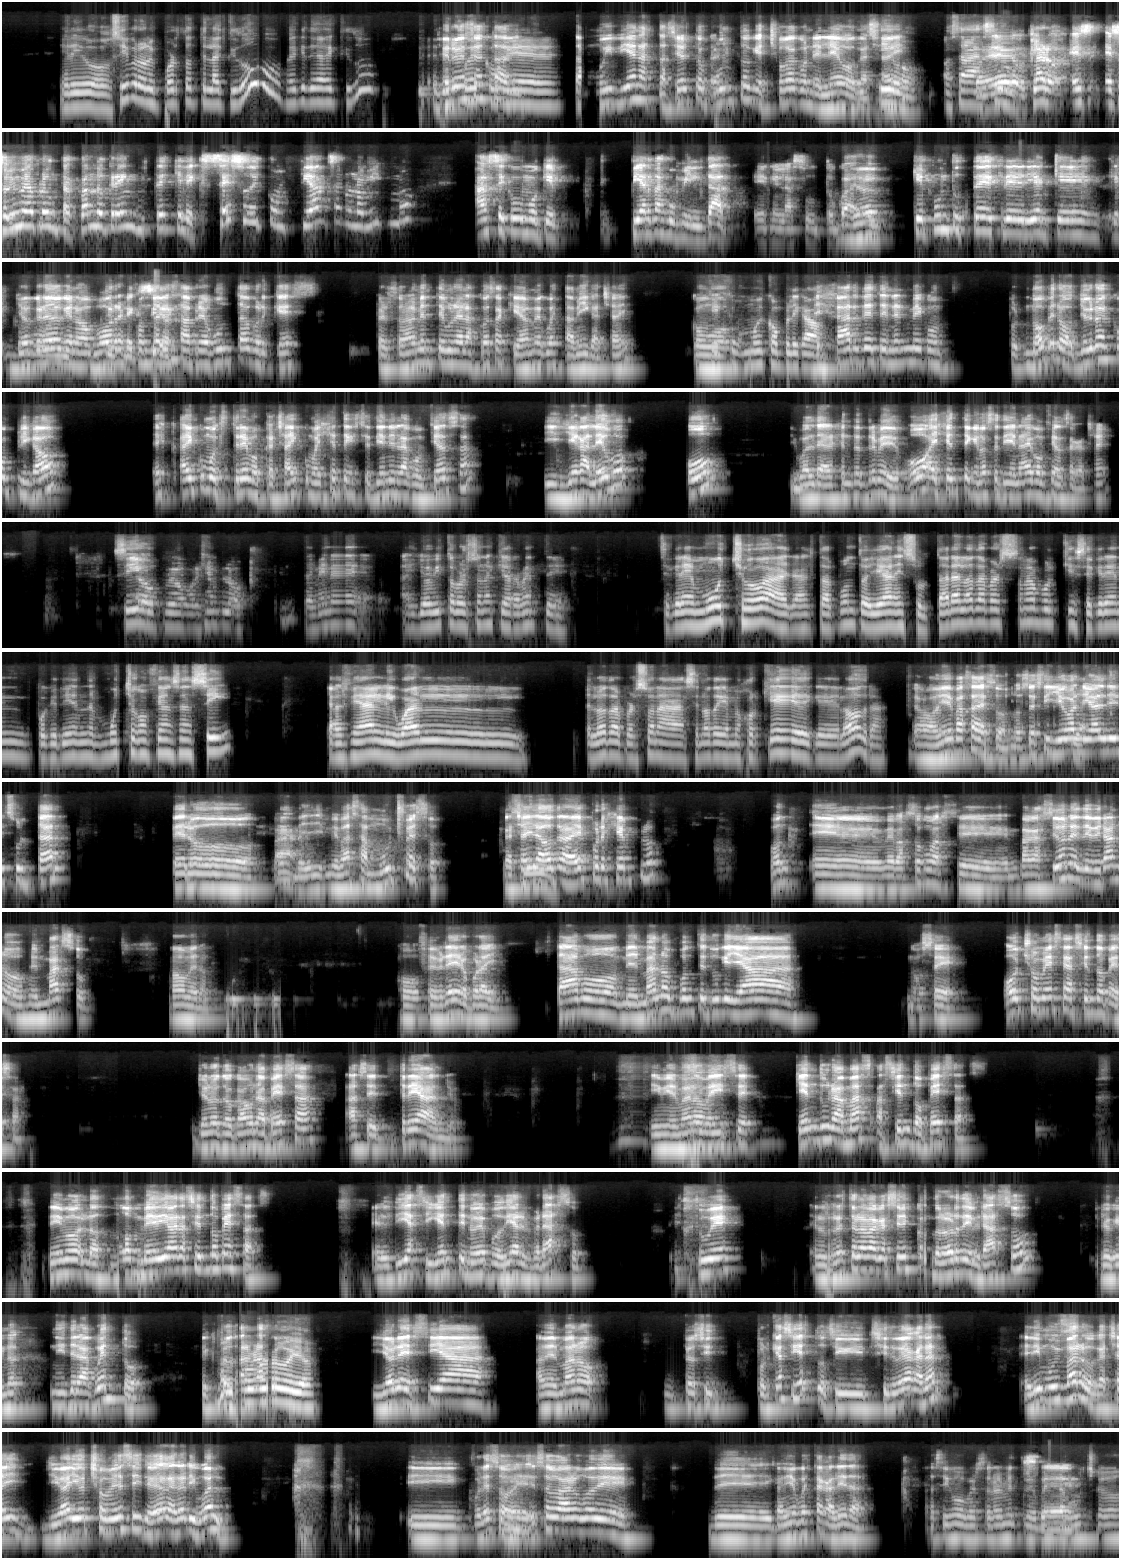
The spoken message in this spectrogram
Y le digo, sí, pero lo importante es la actitud, pues, hay que tener actitud. Yo creo que eso está, que... está, muy bien hasta cierto punto que choca con el ego, ¿cachai? Sí, o sea, sí, ego. Claro, es, eso mismo me pregunta, ¿cuándo creen ustedes que el exceso de confianza en uno mismo hace como que pierdas humildad en el asunto? Yo, ¿En qué punto ustedes creerían que, que es Yo creo que no puedo responder esta pregunta porque es personalmente una de las cosas que más me cuesta a mí, ¿cachai? Como es muy complicado. Dejar de tenerme con... No, pero yo creo que es complicado. Es, hay como extremos, ¿cachai? Como hay gente que se tiene la confianza y llega al ego, o igual de la gente entre medio, o hay gente que no se tiene nada de confianza, ¿cachai? Sí, o, pero por ejemplo, también he, yo he visto personas que de repente se creen mucho hasta el punto de llegar a insultar a la otra persona porque se creen, porque tienen mucha confianza en sí, y al final igual la otra persona se nota que es mejor que, que la otra. No, a mí me pasa eso, no sé si llego al nivel de insultar, pero claro. me, me, pasa mucho eso. ¿Cachai? Sí. La otra vez, por ejemplo, eh, me pasó como hace en vacaciones de verano, en marzo, más o menos, o febrero, por ahí. Estábamos, mi hermano, ponte tú que ya, no sé, ocho meses haciendo pesa. Yo no tocaba una pesa hace tres años. Y mi hermano me dice, ¿quién dura más haciendo pesas? Estuvimos los dos media hora haciendo pesas. El día siguiente no me podía el brazo. Estuve el resto de las vacaciones con dolor de brazo, pero que no, ni te la cuento. Explotar el brazo. Y yo le decía a mi hermano, pero si, ¿por qué así esto? Si, si te voy a ganar. Eres muy malo, ¿cachai? Lleváis ocho meses y te voy a ganar igual. Y por eso, eso es algo de, de que a mí me cuesta caleta. Así como personalmente me sí. cuesta mucho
